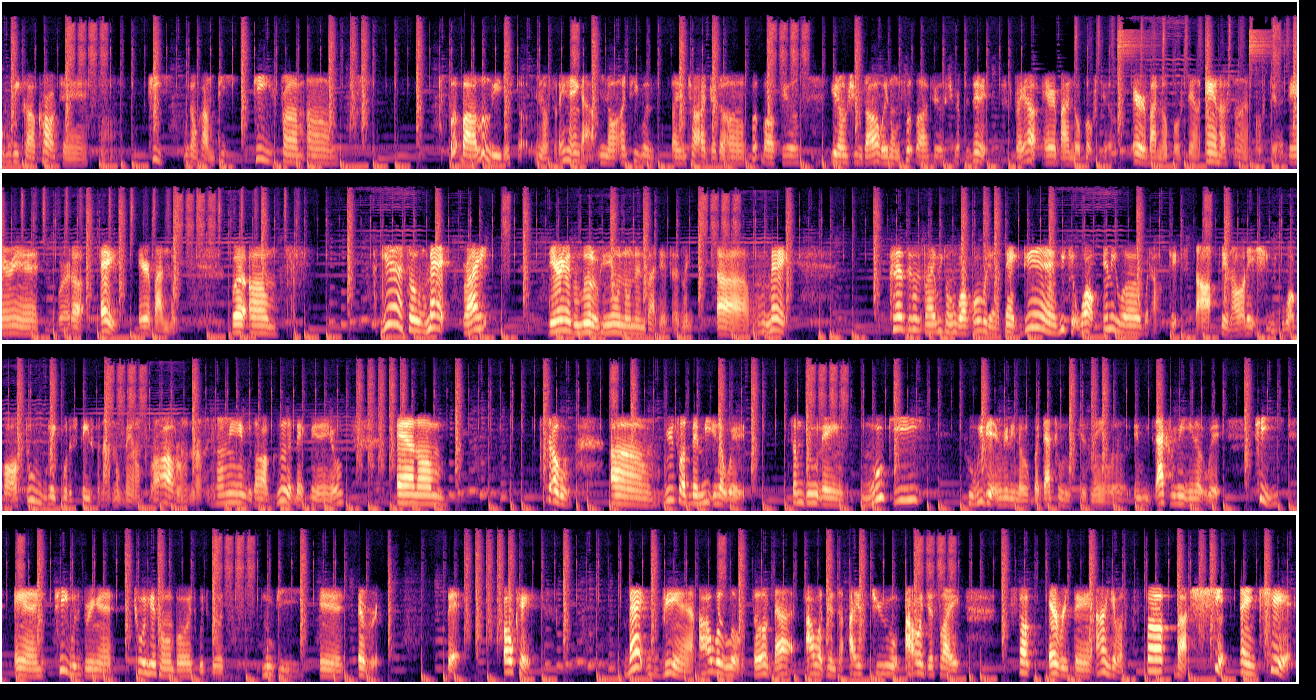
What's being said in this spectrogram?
who we call Carlton, um, T. We're gonna call him T. T from um, football, little league and stuff. You know, so they hang out. You know, Auntie was in charge of the um, football field. You know, she was always on the football field. She represented straight up. Everybody know Postel. Everybody know Postel, and her son Postel. Darren, word up. Hey, everybody know. But um, yeah. So Matt, right? Darian is a little. He don't know nothing about this. I mean, uh, Mac, cousin was like, we gonna walk over there. Back then, we could walk anywhere without getting stopped and all that shit. We could walk all through Lakewood Estates without no damn problems. Now, you know what I mean? It was all good back then, yo. And um, so um, we were supposed to be meeting up with some dude named Mookie, who we didn't really know, but that's who his name was. It was actually meeting up with T, and T was bringing two of his homeboys, which was Mookie and Everett. Bet. Okay. Back then, I was a little thugged out. I was into Ice Cube. I was just like, fuck everything. I didn't give a fuck about shit. I ain't care.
